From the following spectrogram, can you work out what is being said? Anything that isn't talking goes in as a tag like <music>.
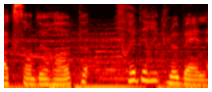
Accent d'Europe, Frédéric Lebel.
